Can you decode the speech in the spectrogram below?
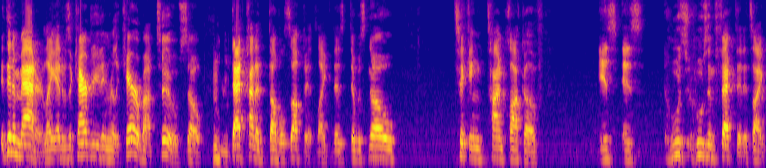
it didn't matter. Like it was a character you didn't really care about too, so Mhm. that kind of doubles up it. Like there's there was no ticking time clock of is is who's who's infected. It's like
